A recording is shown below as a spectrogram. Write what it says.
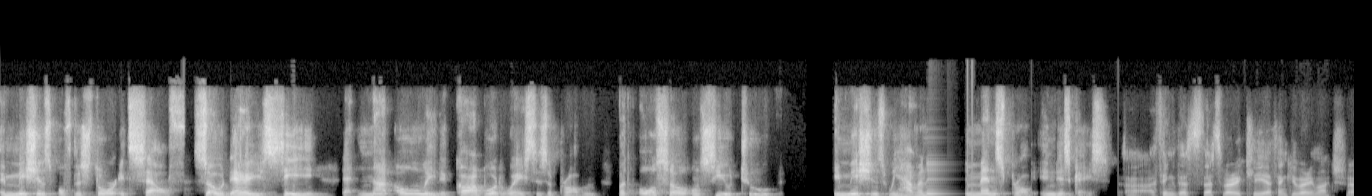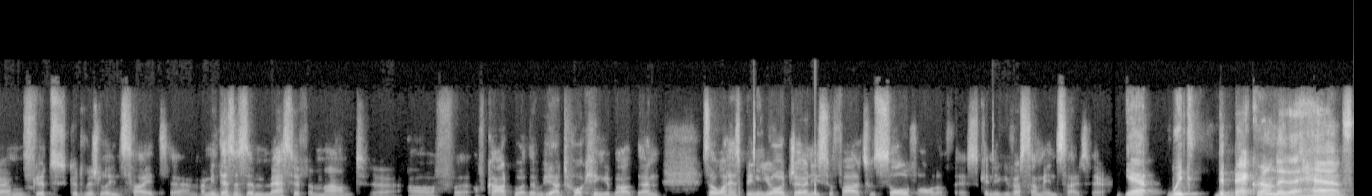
emissions of the store itself. So there you see that not only the cardboard waste is a problem, but also on CO2 emissions, we have an immense problem in this case. Uh, I think that's that's very clear. Thank you very much. Um, good good visual insight. Um, I mean, this is a massive amount uh, of uh, of cardboard that we are talking about. Then, so what has been your journey so far to solve all of this? Can you give us some insights there? Yeah, with the background that I have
